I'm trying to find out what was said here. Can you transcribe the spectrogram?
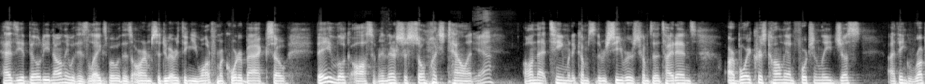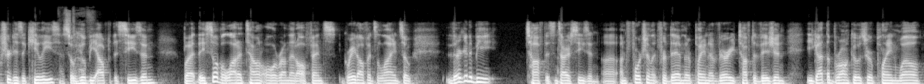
has the ability not only with his legs but with his arms to do everything you want from a quarterback. So they look awesome, and there's just so much talent yeah. on that team when it comes to the receivers, comes to the tight ends. Our boy Chris Conley, unfortunately, just I think ruptured his Achilles, That's so tough. he'll be out for the season. But they still have a lot of talent all around that offense. Great offensive line, so they're going to be tough this entire season. Uh, unfortunately for them, they're playing a very tough division. You got the Broncos who are playing well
